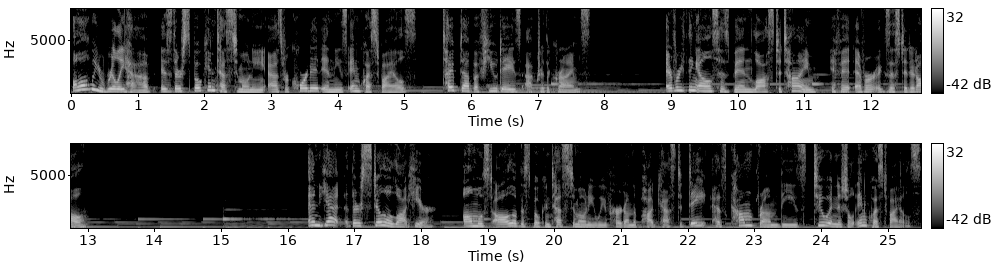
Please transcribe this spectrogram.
All we really have is their spoken testimony as recorded in these inquest files, typed up a few days after the crimes. Everything else has been lost to time, if it ever existed at all. And yet, there's still a lot here. Almost all of the spoken testimony we've heard on the podcast to date has come from these two initial inquest files.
